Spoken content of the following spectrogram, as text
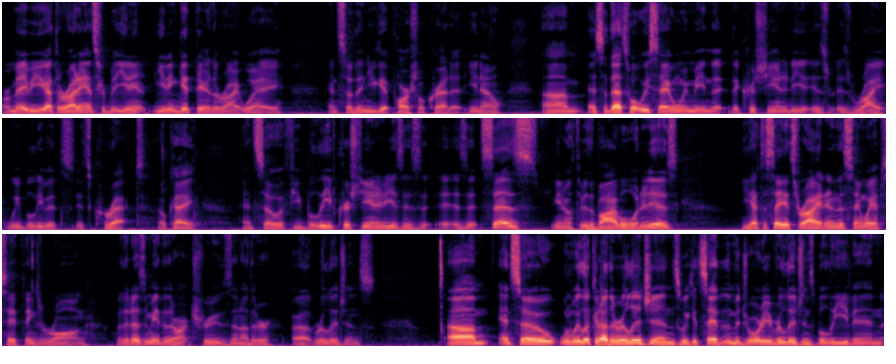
Or maybe you got the right answer, but you didn't, you didn't get there the right way. And so then you get partial credit, you know. Um, and so that's what we say when we mean that, that Christianity is, is right. We believe it's, it's correct, okay? And so if you believe Christianity is as, as it says, you know, through the Bible what it is, you have to say it's right, and in the same way, you have to say things are wrong. But that doesn't mean that there aren't truths in other uh, religions. Um, and so when we look at other religions, we could say that the majority of religions believe in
